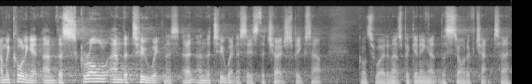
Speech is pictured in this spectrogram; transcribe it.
And we're calling it um, the scroll and the two witness and, and the two witnesses. The church speaks out God's word, and that's beginning at the start of chapter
